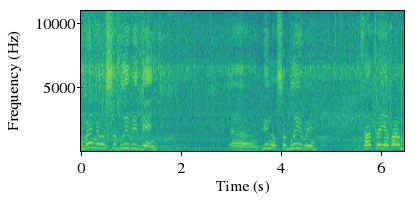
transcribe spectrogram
у мене особливий день. Е, він особливий. Завтра я вам,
